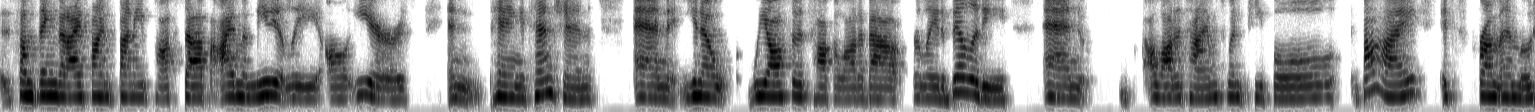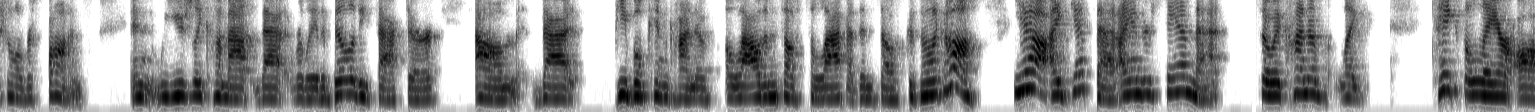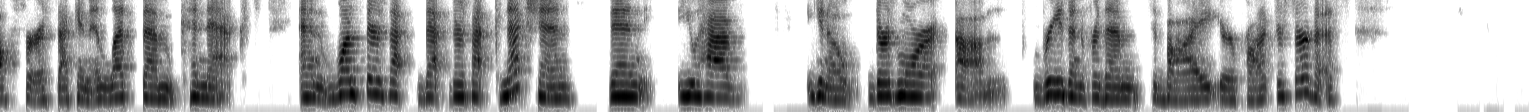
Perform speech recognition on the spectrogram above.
something that i find funny pops up i'm immediately all ears and paying attention. And you know we also talk a lot about relatability. And a lot of times when people buy, it's from an emotional response. And we usually come at that relatability factor um, that people can kind of allow themselves to laugh at themselves because they're like, huh, yeah, I get that. I understand that. So it kind of like takes a layer off for a second and lets them connect. And once there's that, that there's that connection, then you have, you know, there's more um, reason for them to buy your product or service.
